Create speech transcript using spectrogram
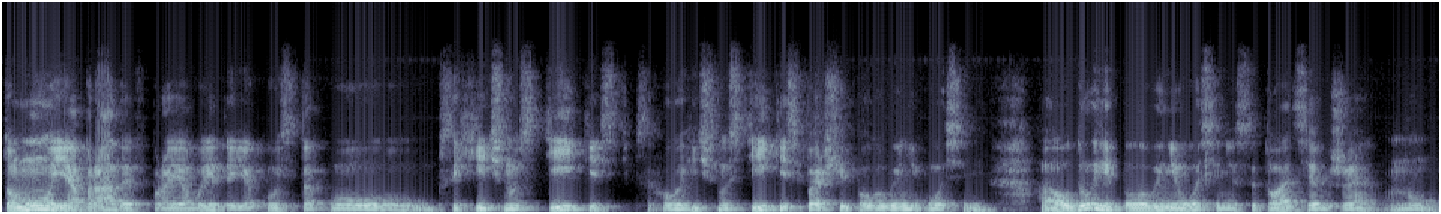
Тому я б радив проявити якусь таку психічну стійкість, психологічну стійкість в першій половині осені. А у другій половині осені ситуація вже ну,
